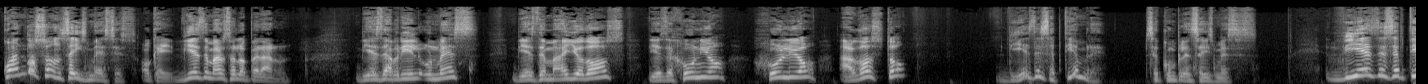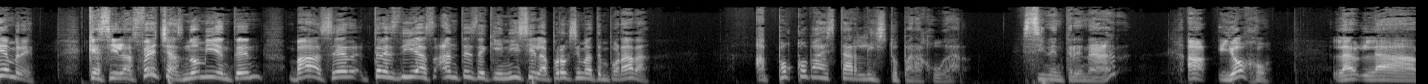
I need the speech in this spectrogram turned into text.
¿Cuándo son seis meses? Ok, 10 de marzo lo operaron. 10 de abril, un mes. 10 de mayo, dos. 10 de junio, julio, agosto. 10 de septiembre se cumplen seis meses. 10 de septiembre. Que si las fechas no mienten, va a ser tres días antes de que inicie la próxima temporada. ¿A poco va a estar listo para jugar? Sin entrenar? Ah, y ojo, la,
